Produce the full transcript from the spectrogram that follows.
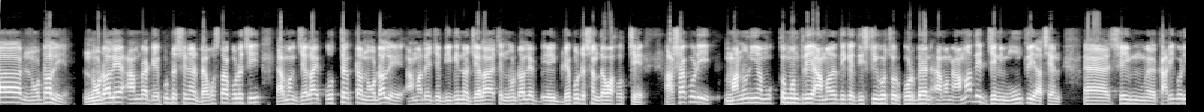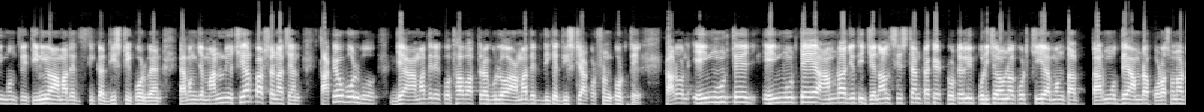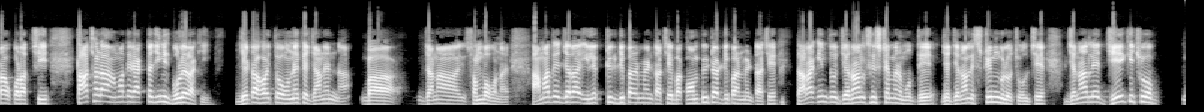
নোডালে নোডালে আমরা ডেপুটেশনের ব্যবস্থা করেছি এবং জেলায় প্রত্যেকটা নোডালে আমাদের যে বিভিন্ন জেলা আছে, নোডালে ডেপুটেশন দেওয়া হচ্ছে। আশা করি মাননীয় মুখ্যমন্ত্রী আমাদের দিকে দৃষ্টিগোচর করবেন এবং আমাদের যিনি মন্ত্রী আছেন সেই কারিগরি মন্ত্রী, তিনিও আমাদের দৃষ্টি করবেন এবং যে মাননীয় চেয়ারপারসন আছেন, তাকেও বলব যে আমাদের এই কথাবার্তাগুলো আমাদের দিকে দৃষ্টি আকর্ষণ করতে। কারণ এই মুহূর্তে এই মুহূর্তে আমরা যদি জেনারেল সিস্টেমটাকে টোটালি পরিচালনা করছি এবং তার মধ্যে আমরা পড়াশোনাটাও করাচ্ছি, তাছাড়া আমাদের একটা জিনিস বলে রাখি, যেটা হয়তো অনেকে জানেন না বা জানা সম্ভব নয়। আমাদের যারা ইলেকট্রিক ডিপার্টমেন্ট আছে বা কম্পিউটার ডিপার্টমেন্ট আছে, তারা কিন্তু জেনারেল সিস্টেমের মধ্যে যে জেনারেল স্ট্রিমগুলো চলছে জেনারেলের যে কিছু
